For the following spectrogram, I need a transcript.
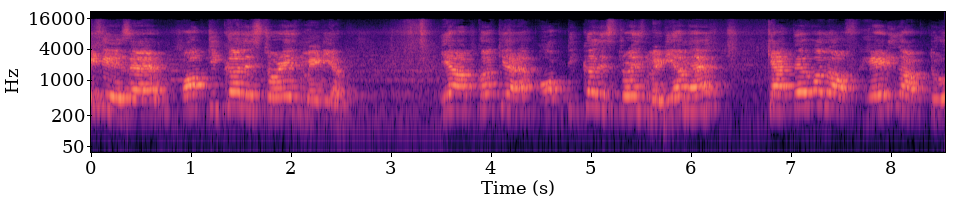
It is an optical storage medium ये आपका क्या है? ऑप्टिकल स्टोरेज मीडियम है capable of heading up to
